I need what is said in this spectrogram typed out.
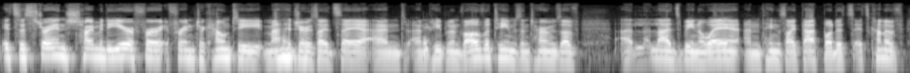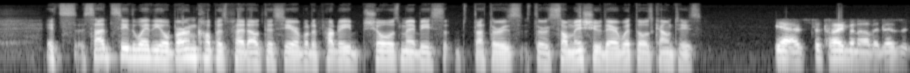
it's a strange time of the year for for intercounty managers, I'd say, and and people involved with teams in terms of uh, lads being away and things like that. But it's it's kind of it's sad to see the way the O'Byrne Cup has played out this year, but it probably shows maybe that there's there's some issue there with those counties. Yeah, it's the timing of it, is it?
